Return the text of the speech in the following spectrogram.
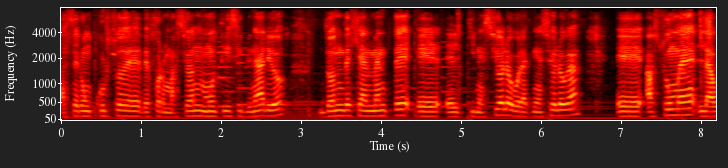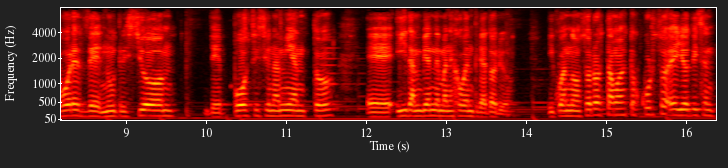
hacer un curso de, formación multidisciplinario, donde generalmente el, kinesiólogo o la kinesióloga eh, asume labores de nutrición, de posicionamiento eh, y también de manejo ventilatorio. Y cuando nosotros estamos en estos cursos, ellos dicen,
